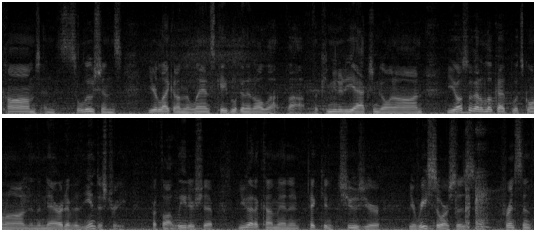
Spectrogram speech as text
comms and solutions, you're like on the landscape looking at all the, the, the community action going on. You also mm-hmm. got to look at what's going on in the narrative of the industry for thought mm-hmm. leadership. You got to come in and pick and choose your your resources. For instance,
